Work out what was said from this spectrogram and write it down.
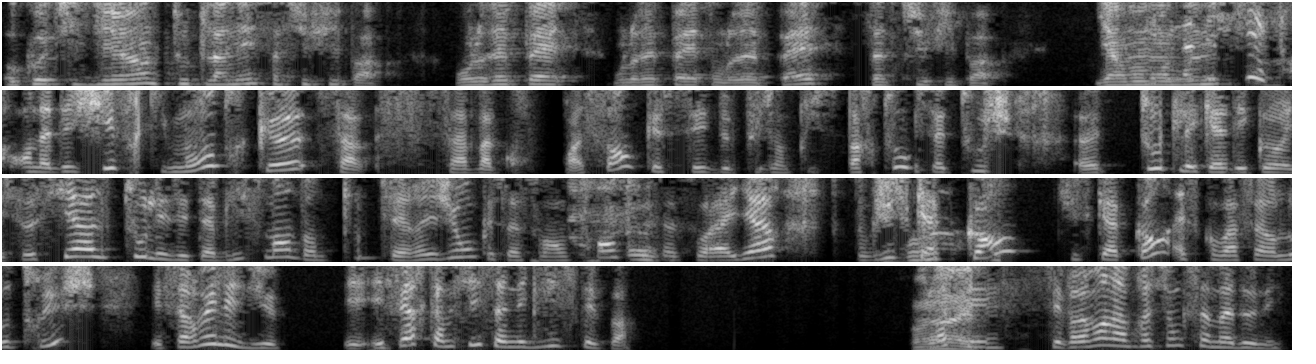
Au quotidien, toute l'année, ça suffit pas. On le répète, on le répète, on le répète, ça ne suffit pas. Il y a un moment on a des chiffres, on a des chiffres qui montrent que ça, ça va croissant, que c'est de plus en plus partout, que ça touche euh, toutes les catégories sociales, tous les établissements dans toutes les régions, que ça soit en France, que ça soit ailleurs. Donc jusqu'à quand Jusqu'à quand est-ce qu'on va faire l'autruche et fermer les yeux et, faire comme si ça n'existait pas? Moi, c'est vraiment l'impression que ça m'a donné.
